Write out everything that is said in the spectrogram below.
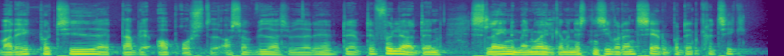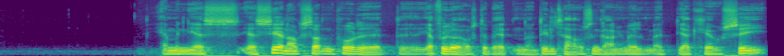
var det ikke på tide, at der blev oprustet, og så videre og så videre. Det, det, det følger den slagende manual, kan man næsten sige. Hvordan ser du på den kritik? Jamen, jeg, jeg ser nok sådan på det, at øh, jeg følger jo også debatten og deltager også en gang imellem, at jeg kan jo se,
